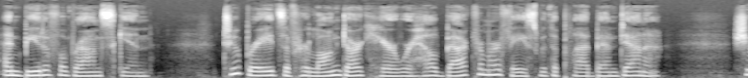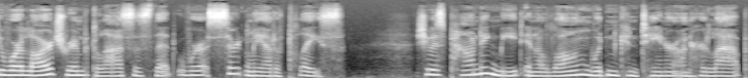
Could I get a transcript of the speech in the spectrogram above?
and beautiful brown skin. Two braids of her long dark hair were held back from her face with a plaid bandana. She wore large rimmed glasses that were certainly out of place. She was pounding meat in a long wooden container on her lap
